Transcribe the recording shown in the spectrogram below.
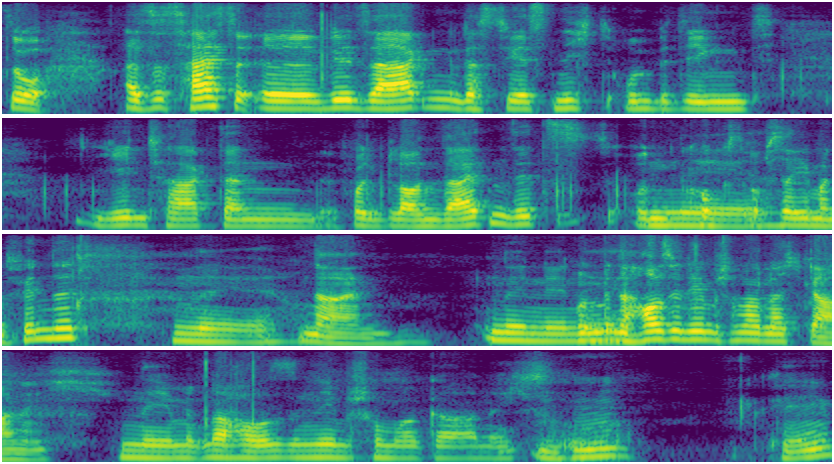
So, also das heißt, äh, will sagen, dass du jetzt nicht unbedingt jeden Tag dann vor den blauen Seiten sitzt und Nee. guckst, ob es da jemand findet. Nee. Nein. Nee, nee, Und mit nach Hause nehmen schon mal gleich gar nicht. Nee, mit nach Hause nehmen schon mal gar nicht. So. Mhm. Okay.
